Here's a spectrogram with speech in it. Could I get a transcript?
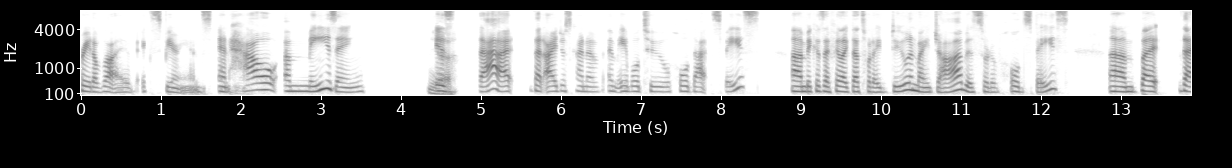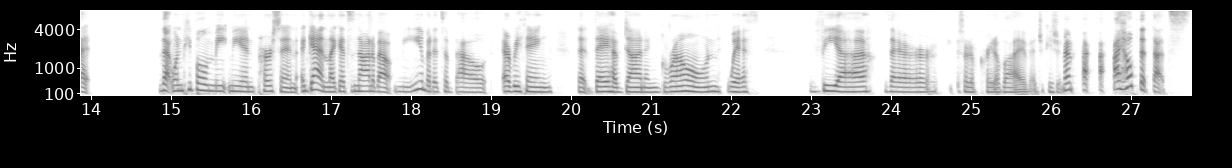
creative live experience and how amazing Yeah. is that that I just kind of am able to hold that space um, because I feel like that's what I do in my job is sort of hold space. Um, but that that when people meet me in person, again, like it's not about me, but it's about everything that they have done and grown with via their sort of creative live education. And I, I- hope that that's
